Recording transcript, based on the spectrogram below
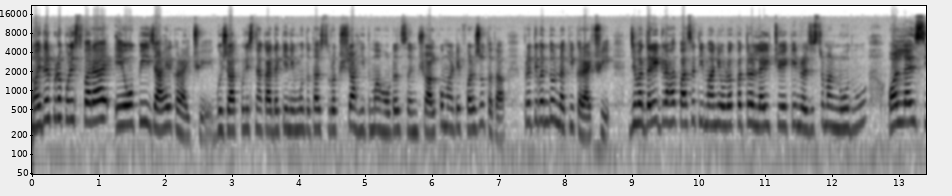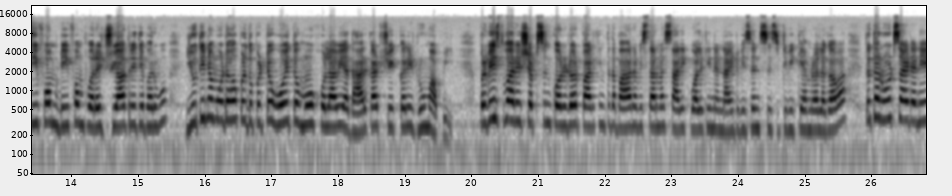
મૈદરપુરા પોલીસ દ્વારા એઓપી જાહેર કરાઈ છે. ગુજરાત પોલીસના કાયદાકીય નિયમો તથા સુરક્ષા હિતમાં હોટલ સંચાલકો માટે ફરજો તથા પ્રતિબંધો નક્કી કરાયા છે. જેમાં દરેક ગ્રાહક પાસેથી માન્ય ઓળખપત્ર લઈ ચેક ઇન રજિસ્ટરમાં નોંધવું online C form D form ફરજિયાત રીતે ભરવું, યુવતીના મોઢા ઉપર દુપટ્ટો હોય તો મોં ખોલાવી આધાર કાર્ડ ચેક કરી રૂમ આપવી. પ્રવેશ દ્વાર રિસેપ્શન કોરિડોર પાર્કિંગ તથા બહારના વિસ્તારમાં સારી ક્વોલિટીના નાઇટ વિઝન સીસીટીવી કેમેરા લગાવવા તથા રોડ સાઇડ અને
